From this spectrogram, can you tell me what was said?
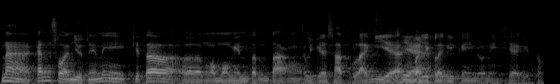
Nah, kan selanjutnya nih kita eh, ngomongin tentang Liga 1 lagi ya, Iya. balik lagi ke Indonesia gitu.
